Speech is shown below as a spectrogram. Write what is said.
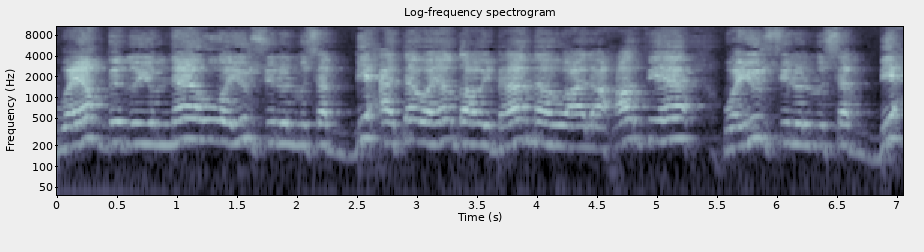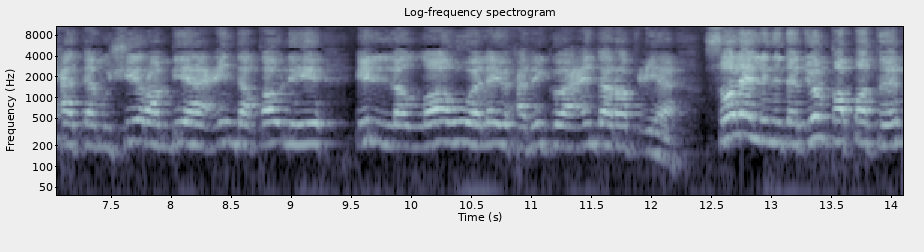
ve yakbidu yumnahu ve yursilul musabbihate ve yada'u ibhamahu ala harfiha ve yursilul musabbihate muşiran biha inde kavlihi illallahu ve la yuharrikuha inde raf'iha. Sol elini de diyor kapatır.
